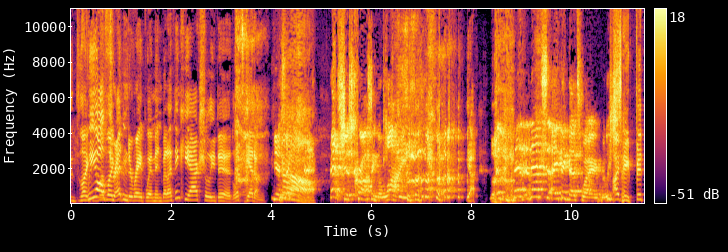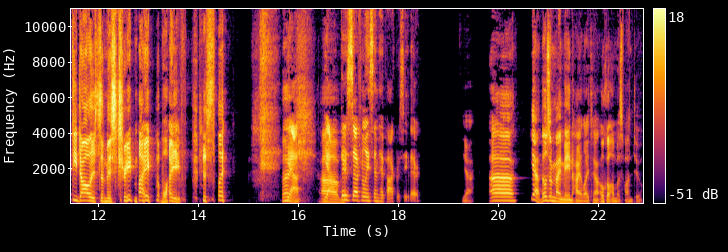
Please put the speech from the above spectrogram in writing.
It's like we all like, threatened to rape women, but I think he actually did. Let's get him. Yes, Yeah. that's just crossing the line. Yeah. That- that- that's. I think that's why I really. I paid fifty dollars to mistreat my wife. Just like Yeah. Yeah. Um, There's definitely some hypocrisy there. yeah. Uh yeah, those are my main highlights. Now, Oklahoma's fun too.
